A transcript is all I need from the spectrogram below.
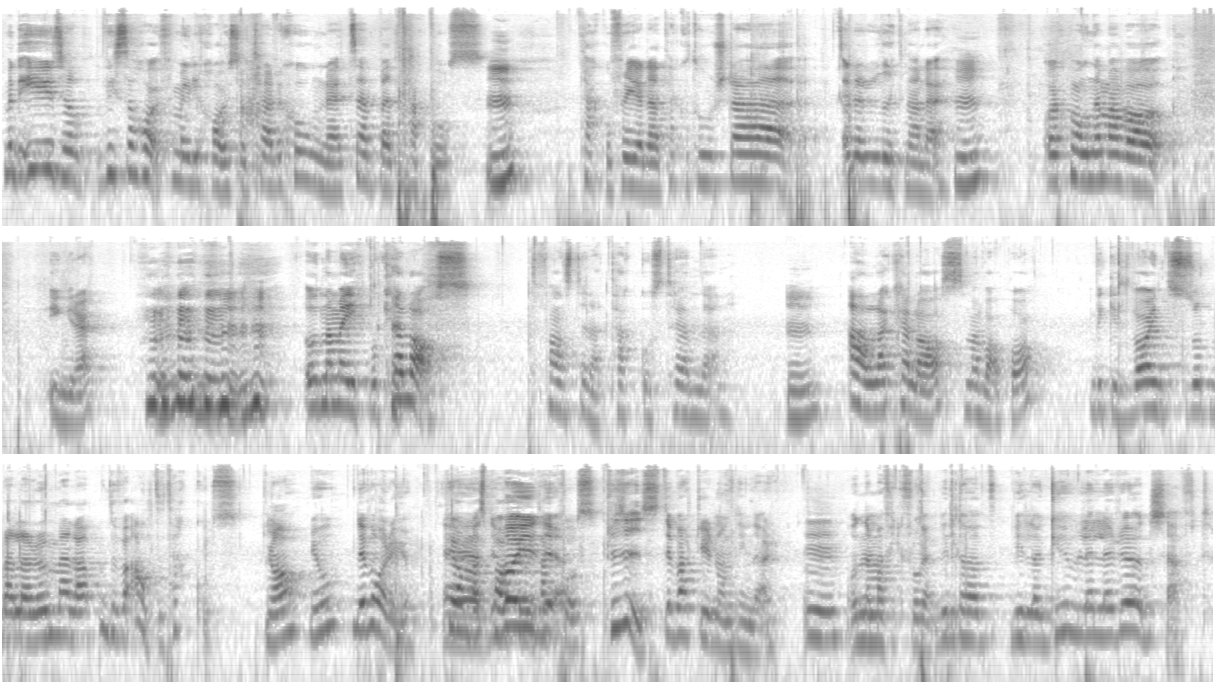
Men det är ju så, vissa har, familjer har ju så traditioner, till exempel tacos. Mm. Tacofredag, tacotorsdag eller liknande. Mm. Och jag kommer ihåg när man var yngre. och när man gick på kalas, då fanns den här tacostrenden. Mm. Alla kalas man var på, vilket var inte så stort mellanrum mellan, det var alltid tacos. Ja, jo, det var det ju. Eh, det var ju tacos. Det, precis, det vart ju någonting där. Mm. Och när man fick frågan, vill du ha, vill du ha gul eller röd saft?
